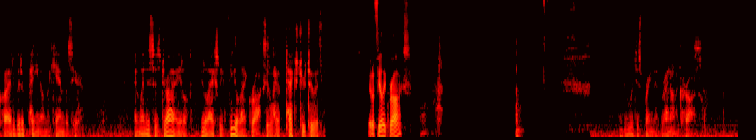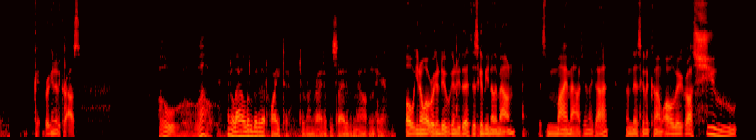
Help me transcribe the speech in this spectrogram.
Quite a bit of paint on the canvas here. And when this is dry, it'll it'll actually feel like rocks. It'll have texture to it. It'll feel like rocks? Maybe we'll just bring that right on across. Okay, bringing it across. Oh, whoa. And allow a little bit of that white to, to run right up the side of the mountain here. Oh, you know what we're going to do? We're going to do this. This is going to be another mountain. This is my mountain, like that. And this is going to come all the way across. Shoo!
